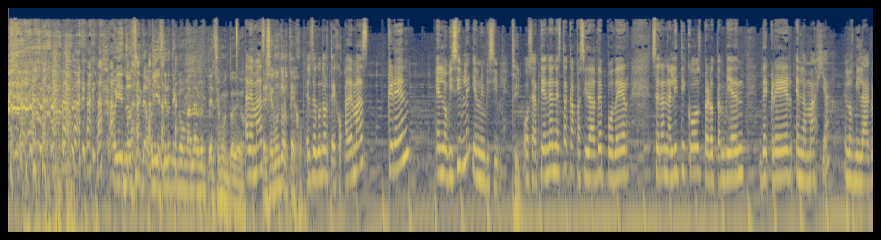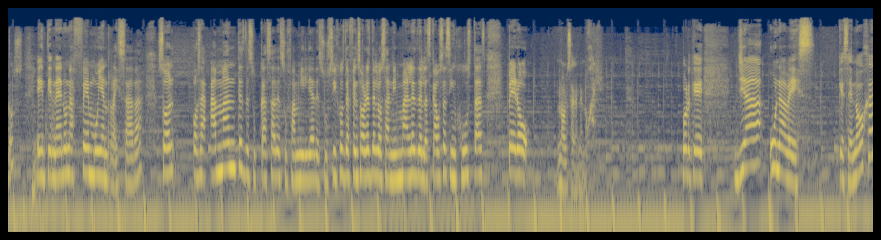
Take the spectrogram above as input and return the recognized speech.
Oye, no, sí, oye, sí lo tengo más largo el, el segundo dedo. Además- El segundo ortejo. El segundo ortejo. Además, creen en lo visible y en lo invisible. Sí. O sea, tienen esta capacidad de poder ser analíticos, pero también de creer en la magia, en los milagros, en tener una fe muy enraizada. Son, o sea, amantes de su casa, de su familia, de sus hijos, defensores de los animales, de las causas injustas, pero no los hagan enojar. Porque ya una vez que se enojan,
